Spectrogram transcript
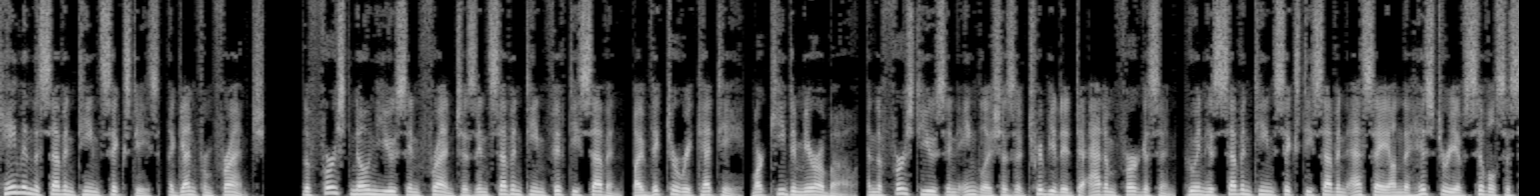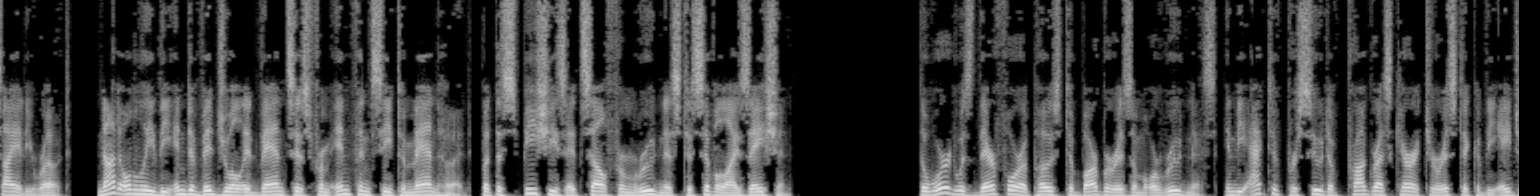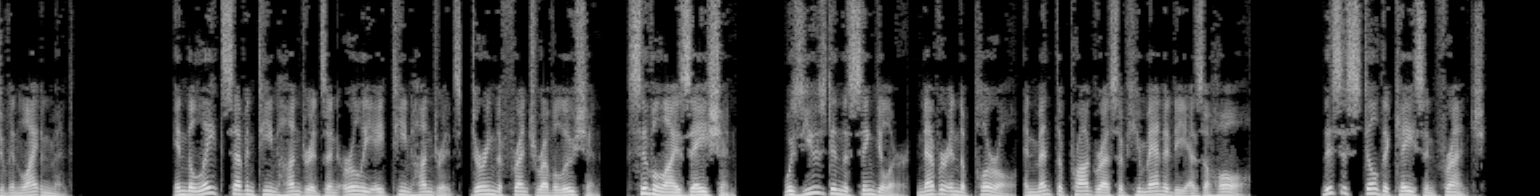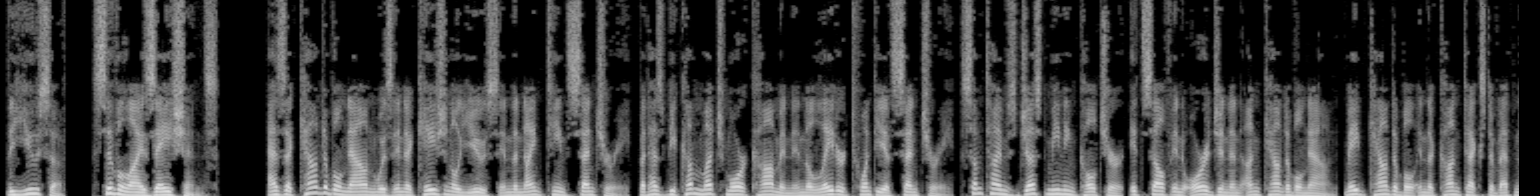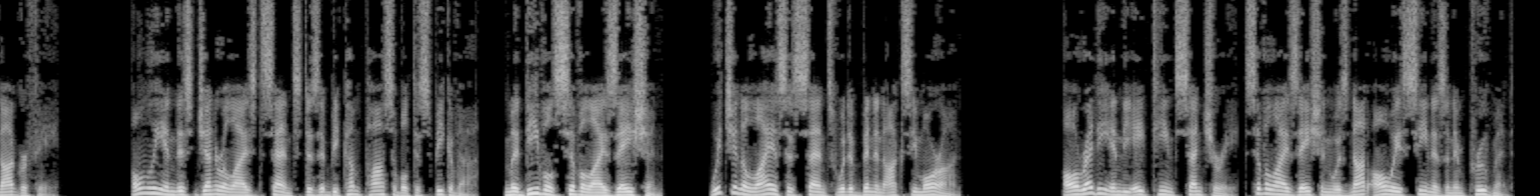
came in the 1760s, again from French. The first known use in French is in 1757, by Victor Riquetti, Marquis de Mirabeau, and the first use in English is attributed to Adam Ferguson, who in his 1767 essay on the history of civil society wrote, "...not only the individual advances from infancy to manhood, but the species itself from rudeness to civilization." The word was therefore opposed to barbarism or rudeness, in the active pursuit of progress characteristic of the Age of Enlightenment. In the late 1700s and early 1800s, during the French Revolution, "'civilization' was used in the singular, never in the plural, and meant the progress of humanity as a whole. This is still the case in French. The use of "'civilizations' As a countable noun was in occasional use in the 19th century, but has become much more common in the later 20th century, sometimes just meaning culture itself in origin an uncountable noun, made countable in the context of ethnography. Only in this generalized sense does it become possible to speak of a «medieval civilization», which in Elias's sense would have been an oxymoron. Already in the 18th century, civilization was not always seen as an improvement.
